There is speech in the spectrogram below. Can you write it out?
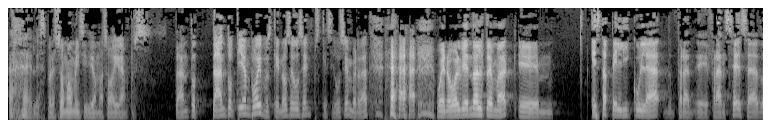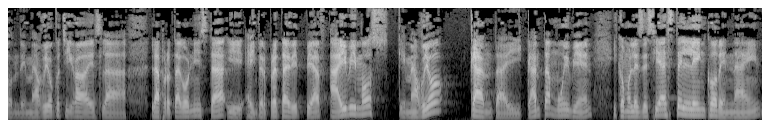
Les presumo mis idiomas, oigan, pues tanto, tanto tiempo y pues que no se usen, pues que se usen, ¿verdad? bueno, volviendo al tema, eh, esta película eh, francesa donde Mario Cotillard es la, protagonista y, e interpreta Edith Piaf, ahí vimos que Mario canta y canta muy bien y como les decía, este elenco de Nine,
